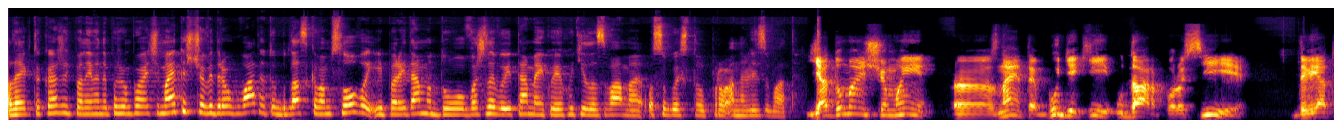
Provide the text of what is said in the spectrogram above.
Але як то кажуть, пане Євгене Пожимпович, маєте що відреагувати, то, будь ласка, вам слово і перейдемо до важливої теми, яку я хотіла з вами особисто проаналізувати. Я думаю, що ми е, знаєте, будь-який удар по Росії 9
